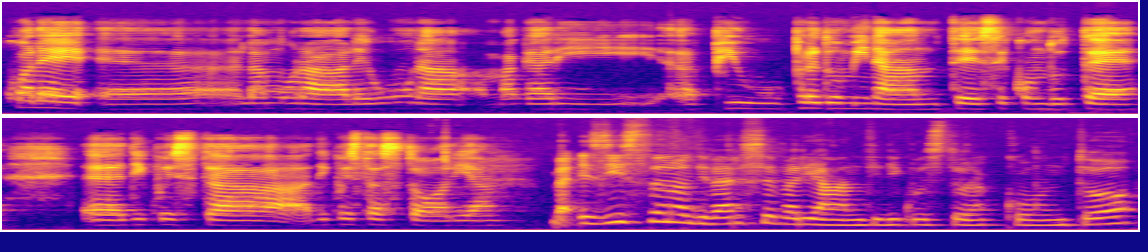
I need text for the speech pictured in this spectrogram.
qual è eh, la morale, una magari eh, più predominante secondo te eh, di, questa, di questa storia? Beh, esistono diverse varianti di questo racconto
